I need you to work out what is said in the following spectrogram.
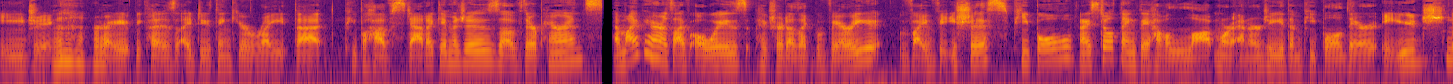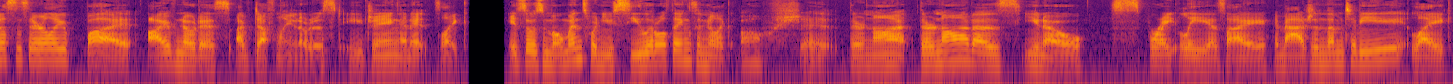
aging, right? Because I do think you're right that people have static images of their parents. And my parents, I've always pictured as like very vivacious people. And I still think they have a lot more energy than people their age necessarily. But I've noticed, I've definitely noticed aging, and it's like, it's those moments when you see little things and you're like, oh shit, they're not, they're not as, you know, sprightly as I imagined them to be. Like,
